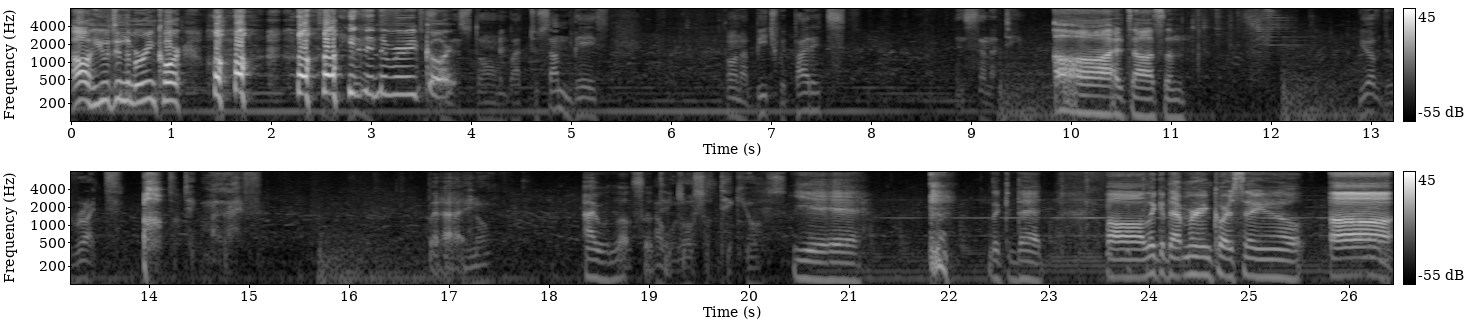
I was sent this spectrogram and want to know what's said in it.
Oh, he was in the Marine Corps. He's in the Marine Corps. Storm, but to sunbathe on a beach with pirates, insanity. Oh, that's awesome. You have the right to take my life. But You I, know, I will also I take will you. also take yours. Yeah. Look at that. Oh, look at that Marine Corps signal. Oh,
